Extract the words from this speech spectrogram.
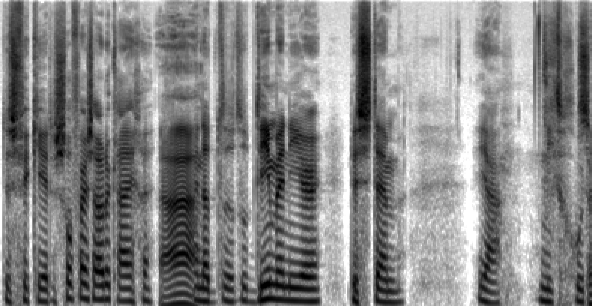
dus verkeerde software zouden krijgen. Ah, En dat, dat op die manier de stem ja, niet goed ze,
